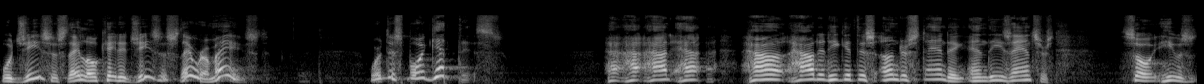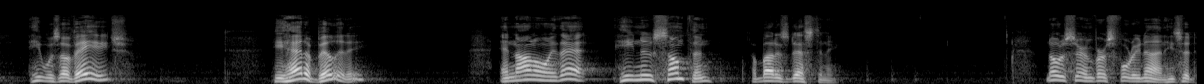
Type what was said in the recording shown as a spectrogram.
Well, Jesus, they located Jesus. They were amazed. Where'd this boy get this? How, how, how, how, how did he get this understanding and these answers? So he was, he was of age, he had ability, and not only that, he knew something about his destiny. Notice there in verse 49, he said,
